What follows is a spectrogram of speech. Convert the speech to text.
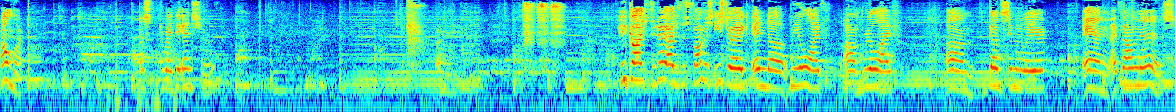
Homework. Let's write the answer. Hey guys, today I just found this Easter egg in the real life, um, real life, um, gun simulator, and I found this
